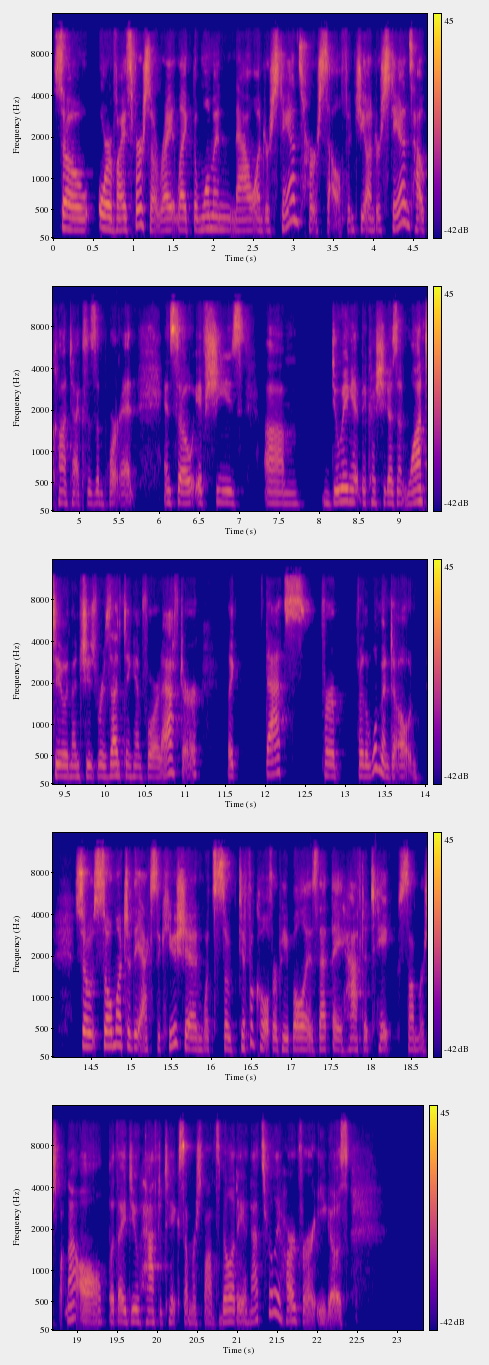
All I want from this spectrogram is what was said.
So, or vice versa, right? Like the woman now understands herself and she understands how context is important. And so if she's um, doing it because she doesn't want to, and then she's resenting him for it after, like that's for for the woman to own. So so much of the execution, what's so difficult for people is that they have to take some resp not all, but they do have to take some responsibility, and that's really hard for our egos.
